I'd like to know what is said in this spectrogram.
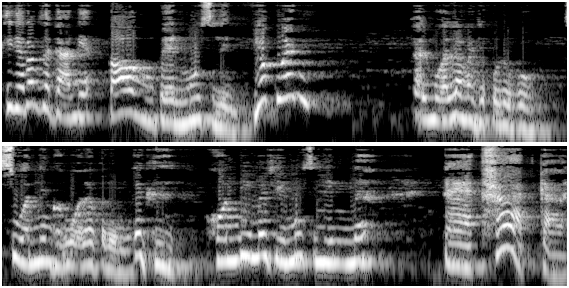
ที่จะรับสการเนี่ยต้องเป็นมุสลิม ยกเว้นอัลมุอัลลอฮฺมจะกุลูบูส่วนหนึ่งของมุอัลลอฮฺกุลูก็คือ คนที่ไม่ใช่มุสลิมนะ แต่คาดการ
